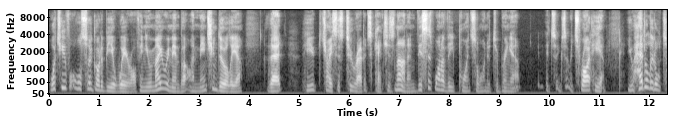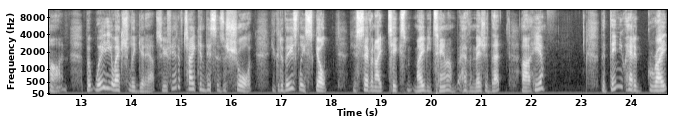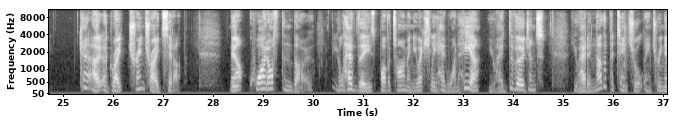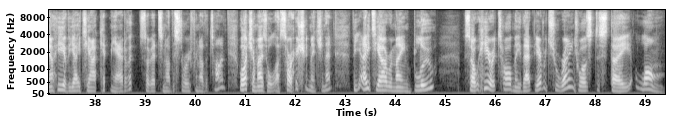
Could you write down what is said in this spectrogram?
What you've also got to be aware of and you may remember I mentioned earlier that he chases two rabbits catches none. And this is one of the points I wanted to bring out. It's it's right here. You had a little time but where do you actually get out? So if you'd have taken this as a short you could have easily scalped your seven eight ticks maybe 10 I haven't measured that uh, here. But then you had a great a great trend trade setup now quite often though you'll have these by the time and you actually had one here you had divergence you had another potential entry. Now here the ATR kept me out of it so that's another story for another time. Well actually I may as well uh, sorry I should mention that. The ATR remained blue so here it told me that the average range was to stay long.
